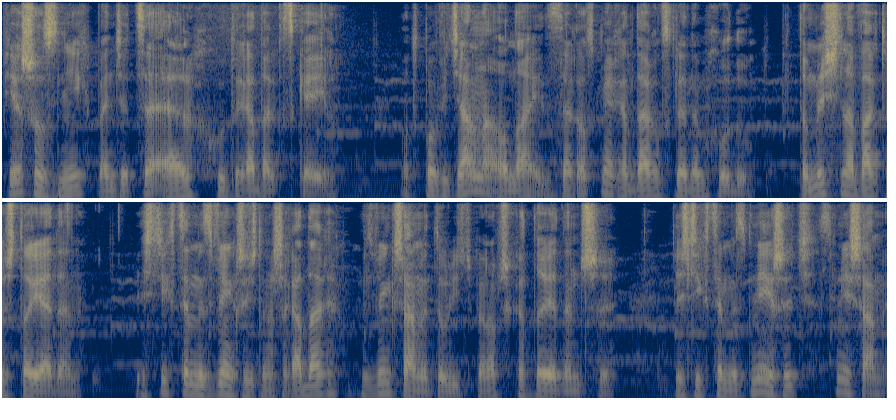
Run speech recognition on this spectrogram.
Pierwszą z nich będzie CL HUD Radar Scale. Odpowiedzialna ona jest za rozmiar radaru względem HUDu. Domyślna wartość to 1. Jeśli chcemy zwiększyć nasz radar, zwiększamy tę liczbę, np. do 1,3. Jeśli chcemy zmniejszyć, zmniejszamy.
